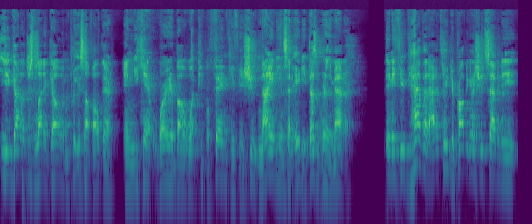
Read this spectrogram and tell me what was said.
you gotta just let it go and put yourself out there. And you can't worry about what people think. If you shoot 90 instead of 80, it doesn't really matter. And if you have that attitude, you're probably gonna shoot 70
